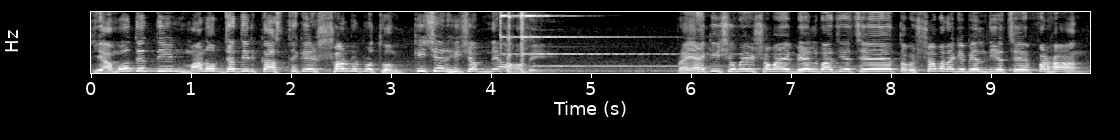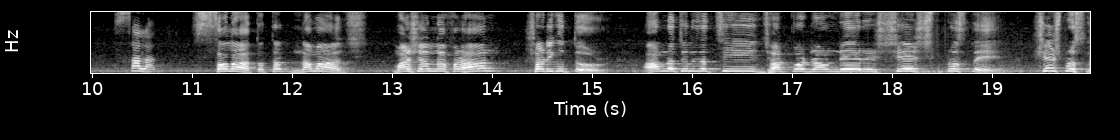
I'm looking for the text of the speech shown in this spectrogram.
কিয়ামতের দিন মানব জাতির কাছ থেকে সর্বপ্রথম কিসের হিসাব নেওয়া হবে? প্রায় একই সময়ে সবাই বেল বাজিয়েছে তবে সবার আগে বেল দিয়েছে ফারহান। সালাদ। সালাত অর্থাৎ নামাজ। মাশাআল্লাহ ফারহান সঠিক উত্তর। আমরা চলে যাচ্ছি ঝটপট রাউন্ডের শেষ প্রশ্নে। শেষ প্রশ্ন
